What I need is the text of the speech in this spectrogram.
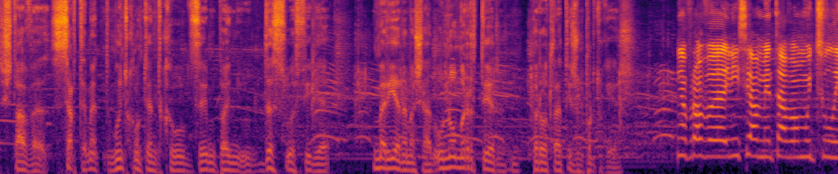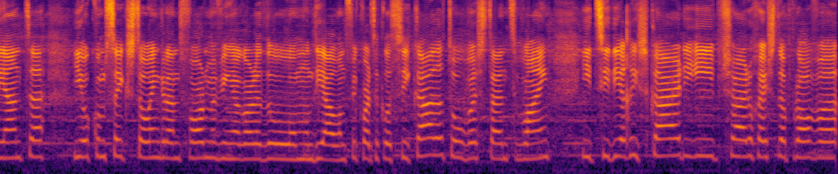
estava certamente muito contente com o desempenho da sua filha Mariana Machado, o nome a reter para o atletismo português. A prova inicialmente estava muito lenta e eu comecei que estou em grande forma, vim agora do Mundial onde fui quarta classificada, estou bastante bem e decidi arriscar e puxar o resto da prova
